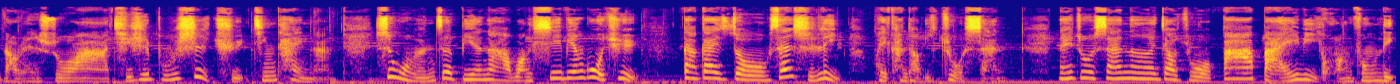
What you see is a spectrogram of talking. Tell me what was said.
老人说：“啊，其实不是取经太难，是我们这边啊，往西边过去，大概走三十里，会看到一座山。那一座山呢，叫做八百里黄风岭，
